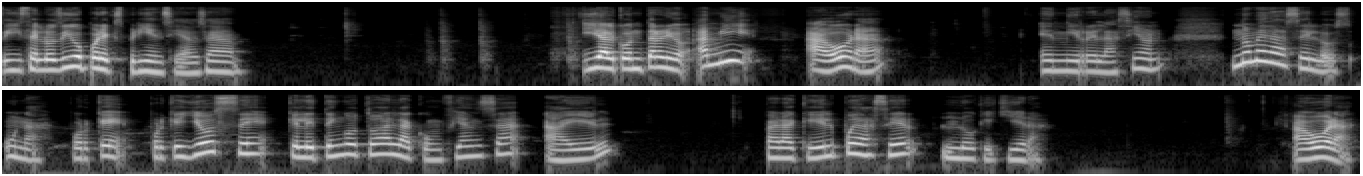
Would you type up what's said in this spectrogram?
y se los digo por experiencia, o sea, y al contrario, a mí ahora, en mi relación, no me da celos, una, ¿por qué? Porque yo sé que le tengo toda la confianza a él para que él pueda hacer lo que quiera. Ahora,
